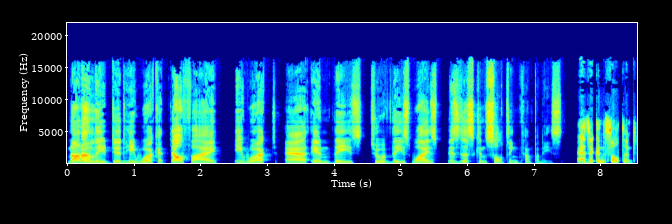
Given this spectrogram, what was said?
not only did he work at Delphi, he worked at, in these two of these wise business consulting companies. As a consultant,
